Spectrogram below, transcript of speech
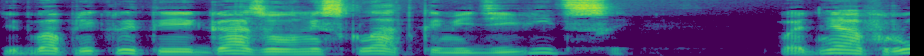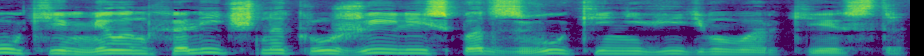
едва прикрытые газовыми складками девицы — подняв руки, меланхолично кружились под звуки невидимого оркестра.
